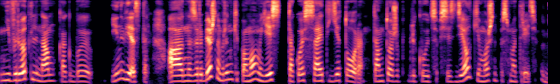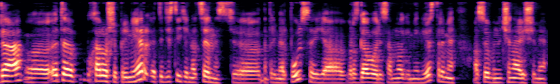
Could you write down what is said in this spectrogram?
не врет ли нам как бы инвестор. А на зарубежном рынке, по-моему, есть такой сайт eToro. Там тоже публикуются все сделки, можно посмотреть. Да, э, это хороший пример. Это действительно ценность, э, например, пульса. Я в разговоре со многими инвесторами, особенно начинающими,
